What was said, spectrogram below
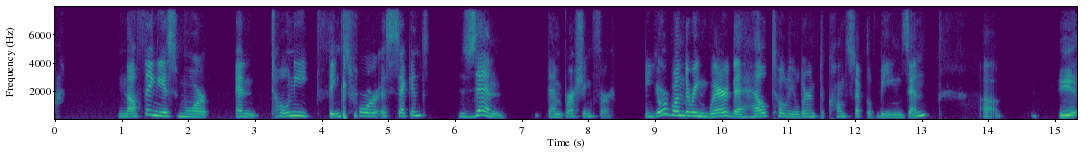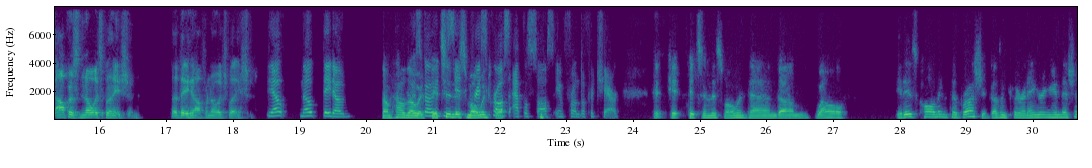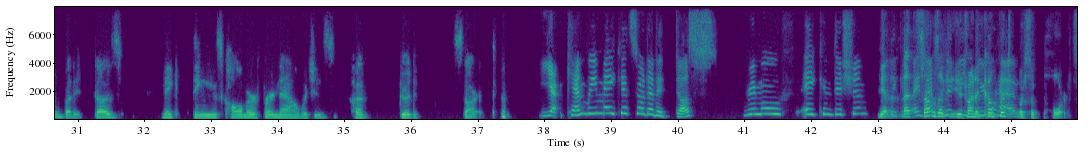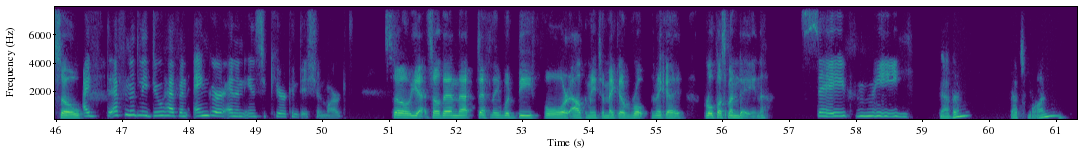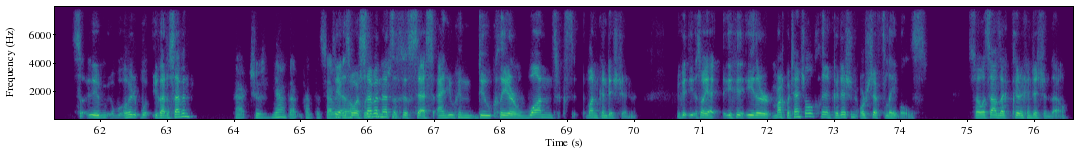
Nothing is more, and Tony thinks for a second, zen than brushing fur. And you're wondering where the hell Tony learned the concept of being zen. Uh, He offers no explanation. That they offer no explanation. yep, nope, they don't. Somehow, They're though, it going fits to in sit this moment. crisscross applesauce in front of a chair. It, it fits in this moment, and um, well, it is calming to brush. It doesn't clear an angry condition, but it does make things calmer for now, which is a good start. Yeah, can we make it so that it does remove a condition? Yeah, th- Because that sounds like you're trying to comfort have- or support. So, I definitely do have an anger and an insecure condition marked. so yeah, so then that definitely would be for alchemy to make a roll, make a roll plus mundane. Save me. Seven. That's one. So you, what- what- you got a seven. That just yeah. That, that the So seven. yeah, so a seven that's a success, and you can do clear one one condition. You could, so yeah, you can either mark potential, clear condition, or shift labels. So it sounds like clear condition though.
